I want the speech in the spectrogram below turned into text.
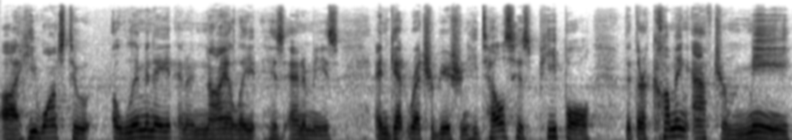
Uh, he wants to eliminate and annihilate his enemies and get retribution. He tells his people that they're coming after me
